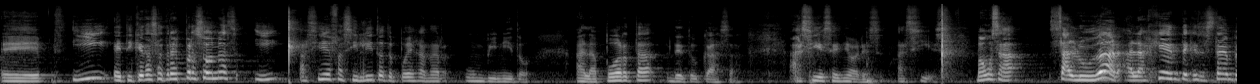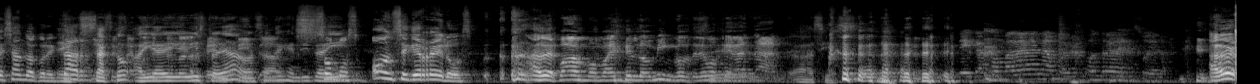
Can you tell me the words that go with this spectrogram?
Eh, y etiquetas a tres personas y así de facilito te puedes ganar un vinito a la puerta de tu casa. Así es, señores, así es. Vamos a saludar a la gente que se está empezando a conectar. Exacto, ahí ahí he visto ya bastante gentita ahí. Somos 11 guerreros. A ver. Vamos, ma, el domingo tenemos que ganar. Así es. De pero contra Venezuela. A ver,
